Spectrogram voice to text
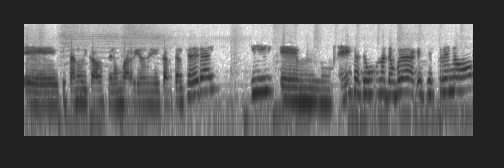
eh, que están ubicados en un barrio de Capital Federal. Y em, en esta segunda temporada que se estrenó,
